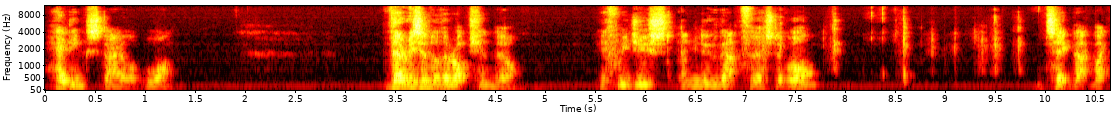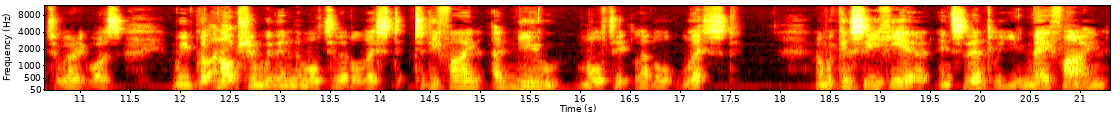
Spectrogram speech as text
heading style 1. There is another option though. If we just undo that first of all, take that back to where it was, we've got an option within the multi-level list to define a new multi-level list. And we can see here, incidentally, you may find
